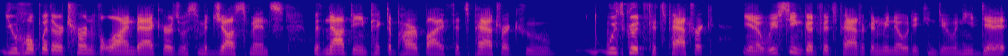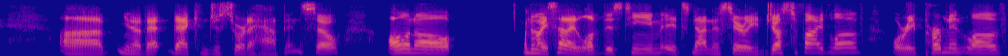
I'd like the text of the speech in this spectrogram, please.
you hope with the return of the linebackers, with some adjustments, with not being picked apart by Fitzpatrick, who was good Fitzpatrick. You know, we've seen good Fitzpatrick, and we know what he can do, and he did it uh, you know that that can just sort of happen. So all in all, you know, I said I love this team. It's not necessarily justified love or a permanent love,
